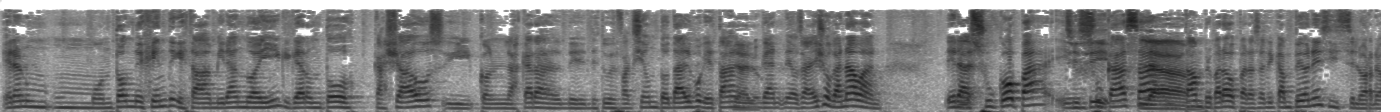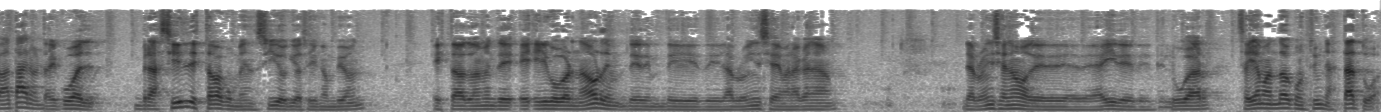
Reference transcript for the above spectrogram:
eran un, un montón de gente que estaba mirando ahí, que quedaron todos callados y con las caras de, de estupefacción total porque estaban, Claro. gan- o sea, ellos ganaban. Era La- su copa en Sí, su sí, casa, la- estaban preparados para salir campeones y se lo arrebataron. Tal cual. Brasil estaba convencido que iba a ser campeón. Estaba totalmente. El, el gobernador de, de- de- la provincia de Maracaná. De la provincia no, de, ahí, de- de- del lugar. Se había mandado a construir una estatua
